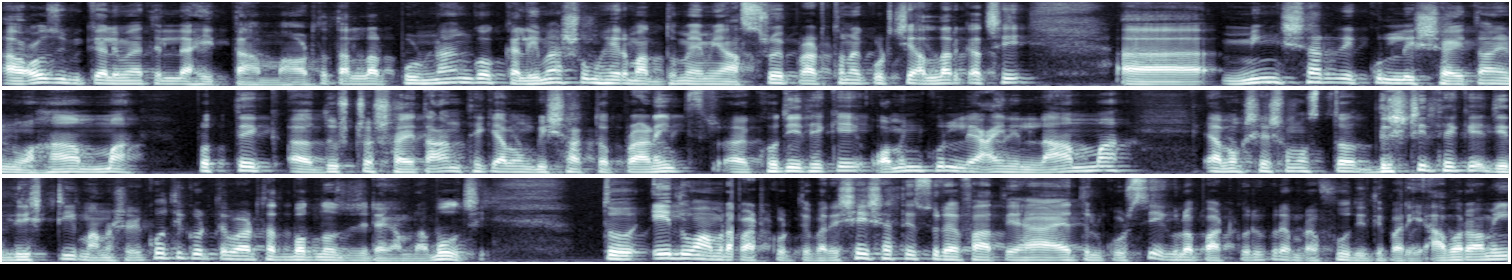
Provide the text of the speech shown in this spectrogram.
আউজ বিকালিমাতিল্লাহি তাম্মা অর্থাৎ আল্লাহর পূর্ণাঙ্গ কালিমাসমূহের মাধ্যমে আমি আশ্রয় প্রার্থনা করছি আল্লাহর কাছে মিংসার রিকুল্লি শৈতান নোহাম্মা প্রত্যেক দুষ্ট শয়তান থেকে এবং বিষাক্ত প্রাণীর ক্ষতি থেকে অমিনকুল্লি আইনিল্লাম্মা এবং সে সমস্ত দৃষ্টি থেকে যে দৃষ্টি মানুষের ক্ষতি করতে পারে, অর্থাৎ বদনজর যেটাকে আমরা বলছি, তো এই দোয়া আমরা পাঠ করতে পারি। সেই সাথে সুরে ফাতেহা, আয়াতুল কুরসি এগুলো পাঠ করে করে আমরা ফু দিতে পারি। আবার আমি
